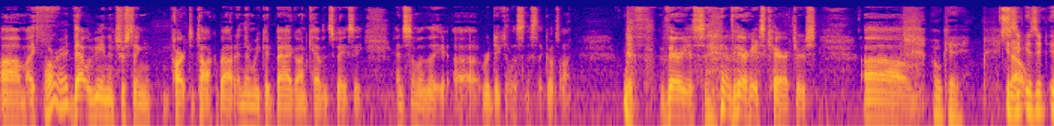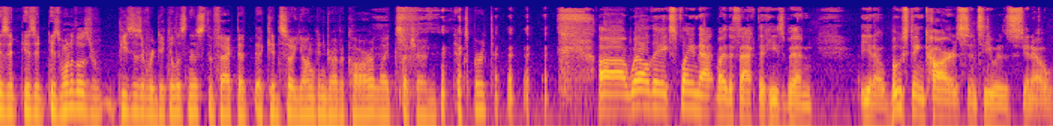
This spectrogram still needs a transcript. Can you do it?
um, I th- All right. that would be an interesting part to talk about, and then we could bag on Kevin Spacey and some of the uh, ridiculousness that goes on with various various characters. Um, Okay. Is So- it is it is it is it is one of those pieces of ridiculousness the fact that a kid so young can drive a car like such an expert? Uh, well, they explain that by the fact that he's been, you know, boosting cars since he was, you know,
